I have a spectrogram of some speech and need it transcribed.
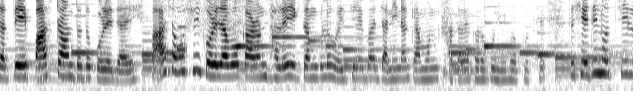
যাতে পাসটা অন্তত করে যায়। পাস অবশ্যই করে যাব কারণ ভালোই এক্সামগুলো হয়েছে এবার জানি না কেমন খাতা দেখার উপর নির্ভর করছে। তো সেদিন হচ্ছিল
